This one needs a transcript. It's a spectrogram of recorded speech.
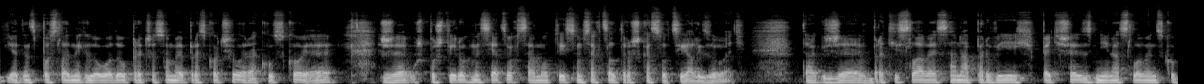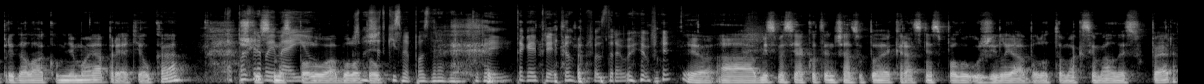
jeden z posledných dôvodov, prečo som aj preskočil Rakúsko je, že už po 4 mesiacoch samoty som sa chcel troška socializovať. Takže v Bratislave sa na prvých 5-6 dní na Slovensku pridala ako mne moja priateľka. A pozdravujeme aj spolu a bolo sme to... Všetky sme pozdravili, tak aj, tak aj priateľku pozdravujeme. Jo, a my sme si ako ten čas úplne krásne spolu užili a bolo to maximálne super.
